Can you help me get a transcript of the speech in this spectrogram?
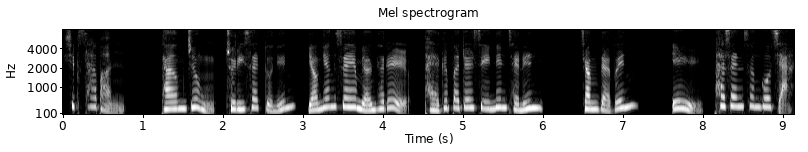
14번. 다음 중 조리사 또는 영양사의 면허를 발급받을 수 있는 자는 정답은 1. 파산 선고자.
